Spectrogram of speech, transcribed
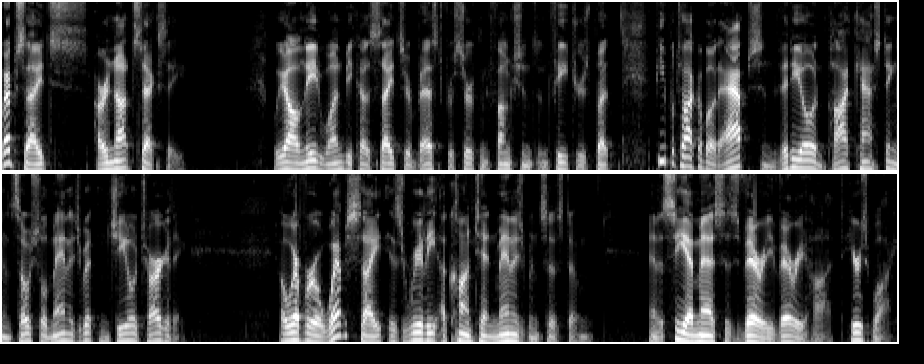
Websites are not sexy. We all need one because sites are best for certain functions and features, but people talk about apps and video and podcasting and social management and geo targeting. However, a website is really a content management system, and a CMS is very, very hot. Here's why.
